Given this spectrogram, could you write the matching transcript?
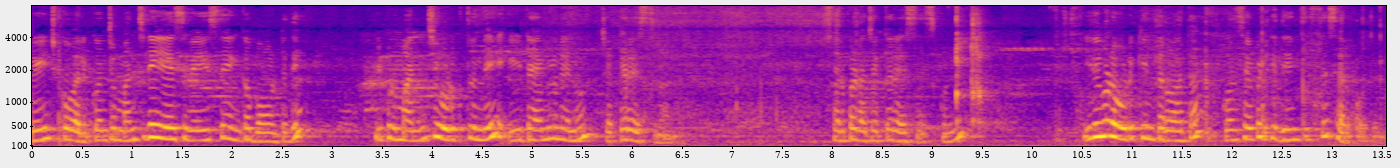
వేయించుకోవాలి. కొంచెం మంచినీళ్ళు వేసి వేయిస్తే ఇంకా బాగుంటుంది. ఇప్పుడు మంచి ఉడుకుతుంది. ఈ టైంలో నేను చక్కెర వేస్తున్నాను. సరిపడా చక్కెర వేసేసుకుని ఇది కూడా ఉడికిన తర్వాత కొంతసేపటికి దించిస్తే సరిపోతుంది.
